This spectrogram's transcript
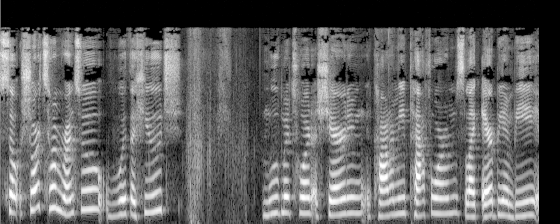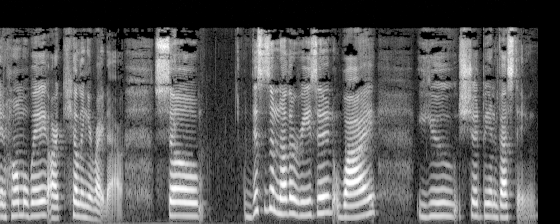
So, short term rental with a huge movement toward a sharing economy, platforms like Airbnb and HomeAway are killing it right now. So, this is another reason why you should be investing.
